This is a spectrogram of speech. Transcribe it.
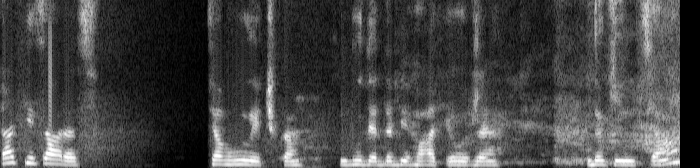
Так і зараз ця вуличка буде добігати вже до кінця.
